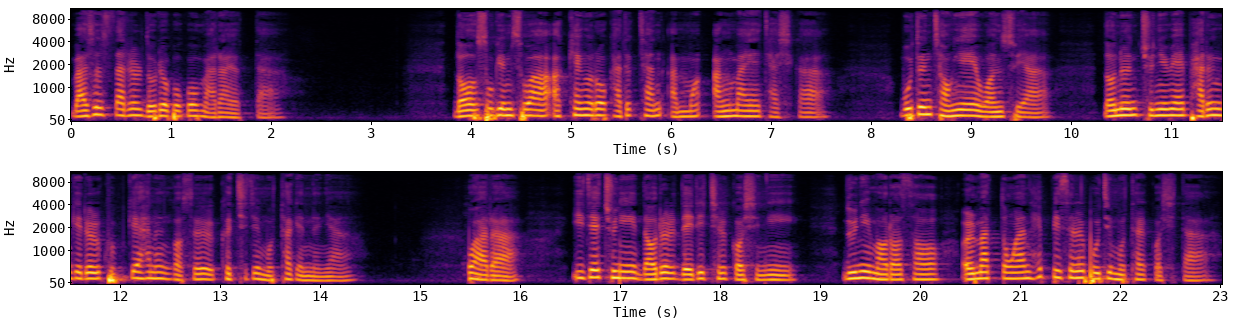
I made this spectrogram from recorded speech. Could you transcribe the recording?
마술사를 노려보고 말하였다. 너 속임수와 악행으로 가득 찬 악마의 자식아, 모든 정의의 원수야. 너는 주님의 바른 길을 굽게 하는 것을 그치지 못하겠느냐. 보아라, 이제 주님이 너를 내리칠 것이니 눈이 멀어서 얼마 동안 햇빛을 보지 못할 것이다.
